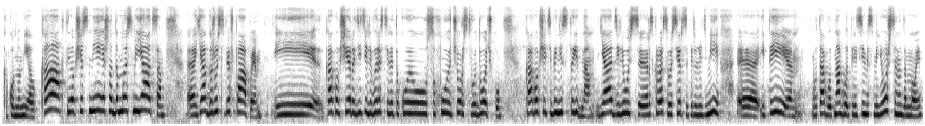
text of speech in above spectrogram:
как он умел. «Как ты вообще смеешь надо мной смеяться? Э, я гожусь тебе в папы. И как вообще родители вырастили такую сухую, черствую дочку? Как вообще тебе не стыдно? Я делюсь, э, раскрываю свое сердце перед людьми, э, и ты вот так вот нагло перед всеми смеешься надо мной».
